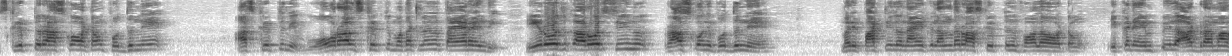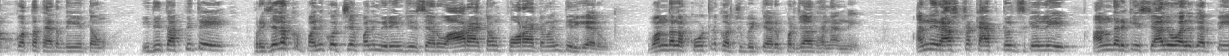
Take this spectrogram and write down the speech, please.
స్క్రిప్ట్ రాసుకోవటం పొద్దున్నే ఆ స్క్రిప్ట్ని ఓవరాల్ స్క్రిప్ట్ మొదట్లోనే తయారైంది. ఏ రోజుకు ఆ రోజు సీన్ రాసుకొని పొద్దున్నే మరి పార్టీలో నాయకులందరూ ఆ స్క్రిప్ట్ని ఫాలో అవటం ఇక్కడ ఎంపీలు ఆ డ్రామాకు కొత్త తెర తీయటం ఇది తప్పితే ప్రజలకు పనికొచ్చే పని మీరేం చేశారు? ఆరాటం పోరాటం అని తిరిగారు. వందల కోట్లు ఖర్చు పెట్టారు ప్రజాధనాన్ని. అన్ని రాష్ట్ర క్యాపిటల్స్కి వెళ్ళి అందరికీ శాలువాలు కప్పి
